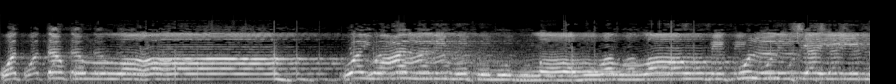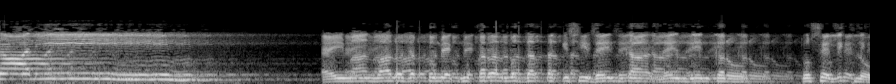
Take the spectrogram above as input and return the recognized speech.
واتقوا الله ويعلمكم الله والله بكل شيء عليم اے ایمان والو، جب تم ایک مقرر مدت تک کسی دین کا لین دین کرو تو اسے لکھ لو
